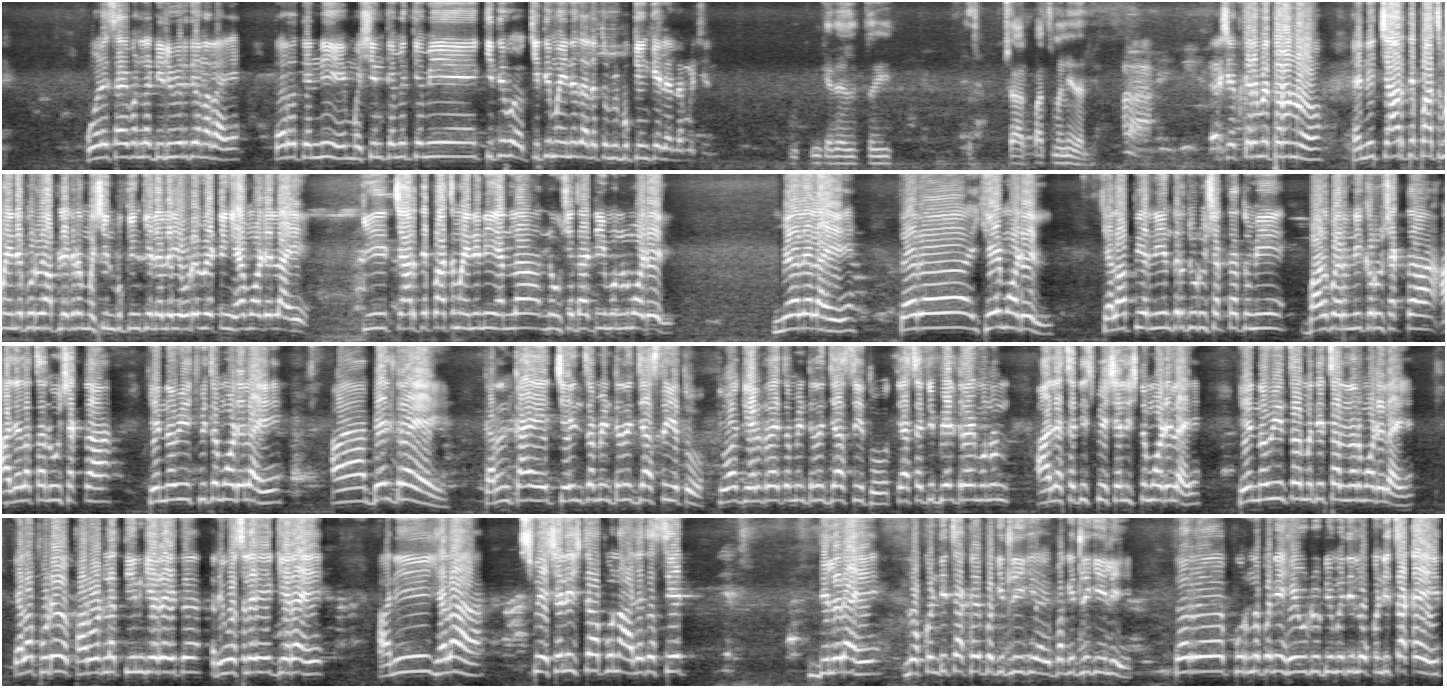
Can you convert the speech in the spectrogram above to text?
गोळे साहेबांना डिलिव्हरी देणार आहे. तर त्यांनी मशीन कमीत कमी किती किती महिने झाले तुम्ही बुकिंग केलेलं मशीन बुकिंग केलेलं तरी चार पाच महिने झाले. तर शेतकरी मित्रांनो यांनी चार ते पाच महिन्यापूर्वी आपल्याकडे मशीन बुकिंग केलेलं. एवढं वेटिंग ह्या मॉडेलला आहे की चार ते पाच महिन्यांनी यांना नऊशे दहा डी म्हणून मॉडेल मिळालेलं आहे. तर हे मॉडेल ह्याला पेरणी यंत्र जोडू शकता तुम्ही बाळभरणी करू शकता आल्याला चालवू शकता. हे नऊ एच पीचं मॉडेल आहे. बेल्ट ड्राय आहे. कारण काय आहे, चेनचा मेंटेनन्स जास्त येतो किंवा गेअर ड्रायचा मेंटेनन्स जास्त येतो. त्यासाठी बेल्ट ड्राय म्हणून आल्यासाठी स्पेशलिस्ट मॉडेल आहे. हे नऊ इंचामध्ये चालणार मॉडेल आहे. याला पुढं फॉरवर्डला तीन गेअर आहेत रिव्हर्सला एक गेअर आहे. आणि ह्याला स्पेशलिस्ट आपण आल्याचा सेट दिलेला आहे. लोखंडी चाकं बघितली बघितली गेली. तर पूर्णपणे हेवी ड्युटीमध्ये लोखंडी चाकं आहेत.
